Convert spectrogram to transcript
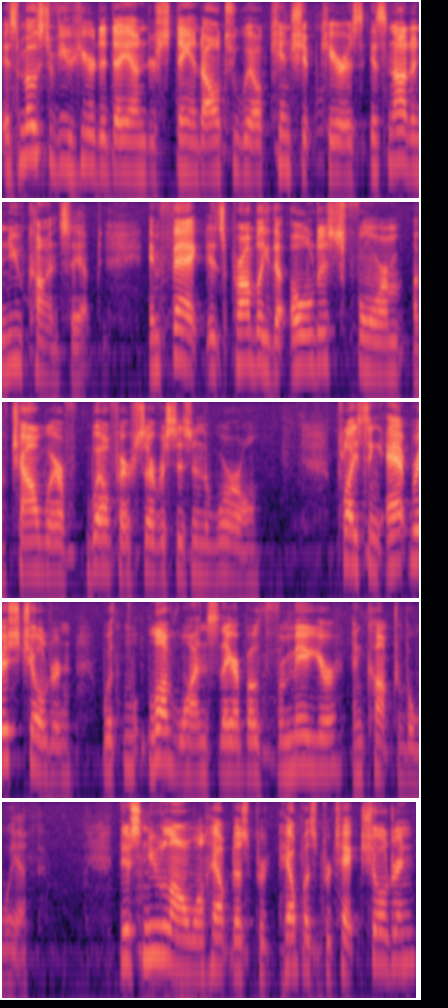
As most of you here today understand all too well, kinship care is, is not a new concept. In fact, it's probably the oldest form of child welfare services in the world, placing at-risk children with loved ones they are both familiar and comfortable with. This new law will help us, help us protect children,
